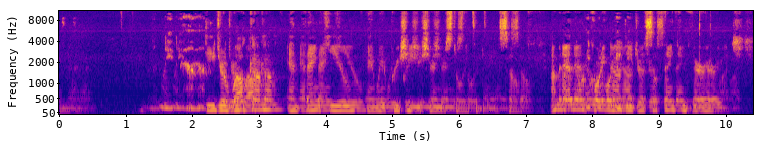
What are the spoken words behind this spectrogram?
Amen. Deidre, welcome and thank you, and we appreciate you sharing your story today. So I'm going to end the recording now, Deidre, so thank you very much.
